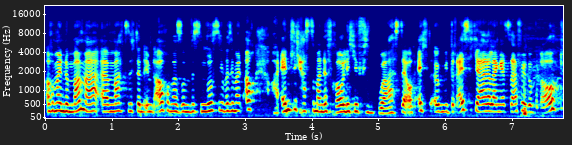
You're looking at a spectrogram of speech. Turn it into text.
auch meine Mama äh, macht sich dann eben auch immer so ein bisschen lustig, weil sie meint auch, oh, endlich hast du mal eine frauliche Figur. Hast du auch echt irgendwie 30 Jahre lang jetzt dafür gebraucht,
